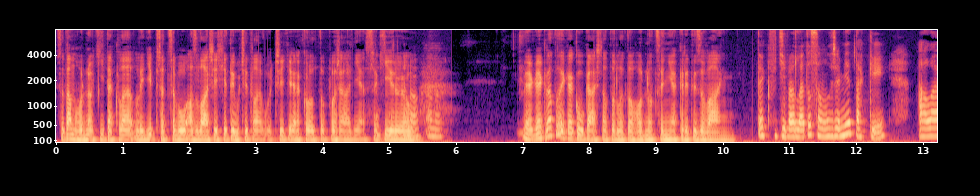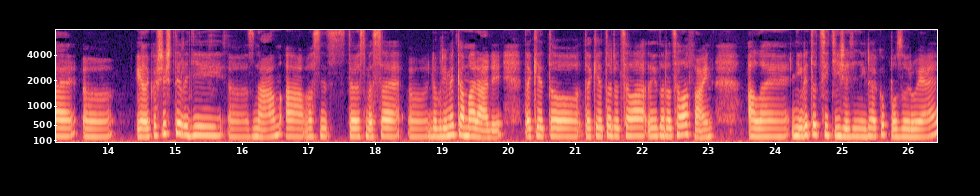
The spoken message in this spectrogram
se tam hodnotí takhle lidi před sebou a zvlášť ještě ty učitelé určitě jako to pořádně sekírujou. Ano, ano. Jak, jak na to teďka koukáš, na tohleto hodnocení a kritizování? Tak v divadle to samozřejmě taky, ale uh, jelikož už ty lidi uh, znám a vlastně s toho jsme se uh, dobrými kamarády, tak je to, tak je to, docela, je to docela fajn ale někdy to cítí, že tě někdo jako pozoruje,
